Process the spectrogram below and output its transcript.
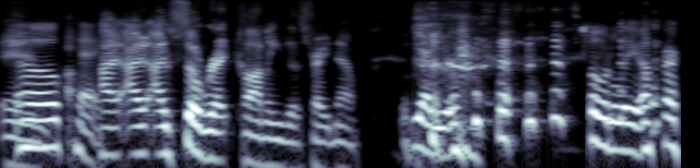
And Okay. I, I, I'm still retconning this right now. Yeah, you totally are.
